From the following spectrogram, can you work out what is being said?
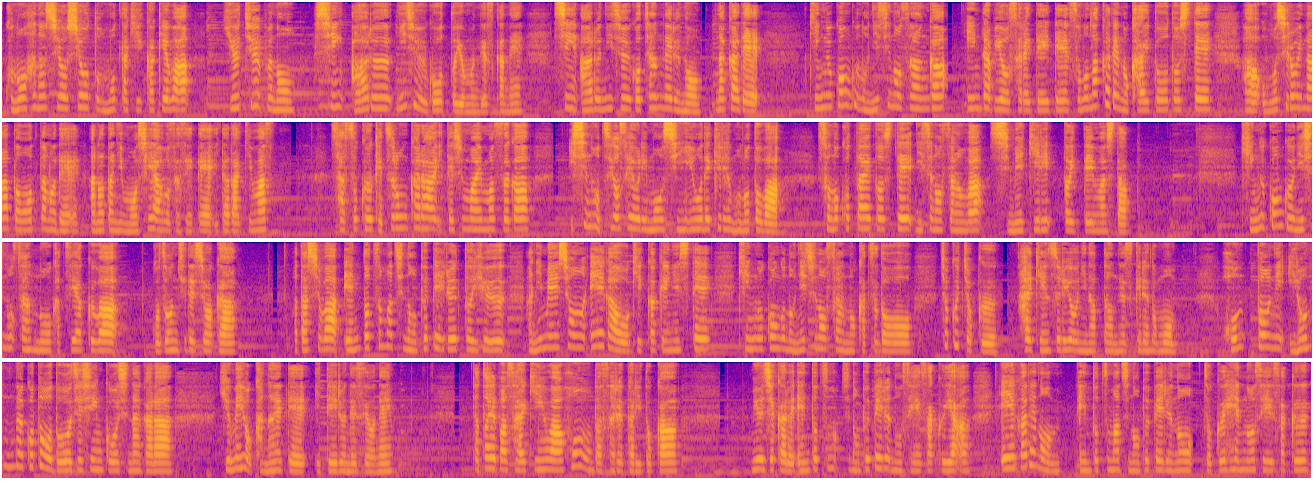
このお話をしようと思ったきっかけは YouTube の新 R25 と読むんですかね。新 R25 チャンネルの中でキングコングの西野さんがインタビューをされていてその中での回答としてあ面白いなと思ったのであなたにもシェアをさせていただきます。早速結論から言ってしまいますが意志の強さよりも信用できるものとはその答えとして西野さんは締め切りと言っていました。キングコング西野さんの活躍はご存知でしょうか？私は煙突町のプペルというアニメーション映画をきっかけにしてキングコングの西野さんの活動をちょくちょく拝見するようになったんですけれども本当にいろんなことを同時進行しながら夢を叶えていっているんですよね。例えば最近は本を出されたりとかミュージカル「煙突町のプペル」の制作や映画での「煙突町のプペル」の続編の制作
